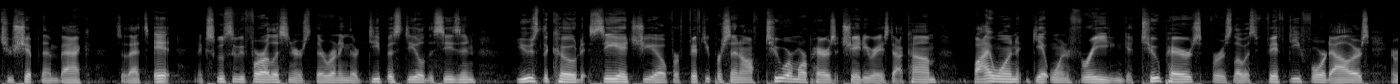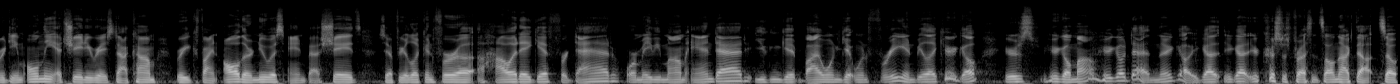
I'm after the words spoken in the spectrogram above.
to ship them back. So that's it. And exclusively for our listeners, they're running their deepest deal of the season. Use the code CHGO for 50% off two or more pairs at shadyrays.com. Buy one, get one free. You can get two pairs for as low as $54 and redeem only at shadyrays.com where you can find all their newest and best shades. So if you're looking for a, a holiday gift for dad or maybe mom and dad, you can get buy one, get one free and be like, here you go. Here's here you go, mom. Here you go, dad. And there you go. You got you got your Christmas presents all knocked out. So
